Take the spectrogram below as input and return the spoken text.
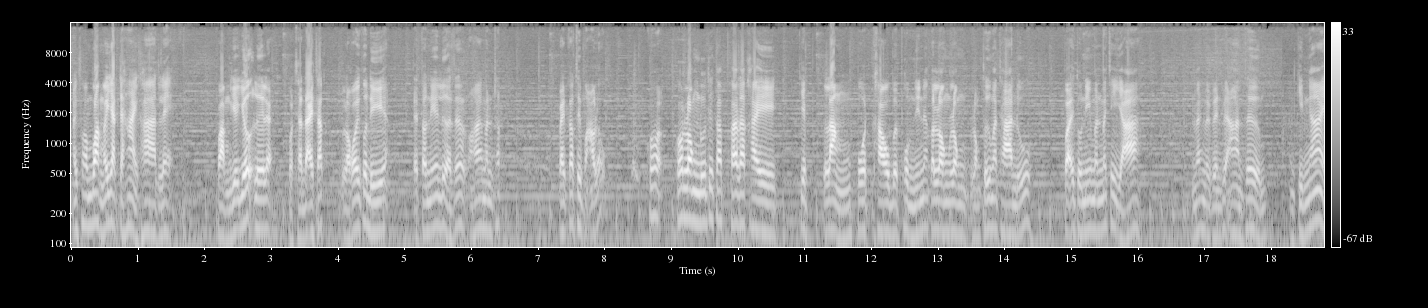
ไอ้ความว่างก็อยากจะใหายขาดแหละหวังเยอะๆเลยแหละกว่าจะได้สักร้อยก็ดี แต่ตอนนี้เหลือสักให้มันสักแปดเก้าสิบเอาแล้ว ก็ก็ลองดูสิครับถ้าใครเจ็บหลังปวดเข่าแบบผมนี้นะก็ลองลองลองซื้อมาทานดูเพราะไอ้ตัวนี้มันไม่ใช่ยาเห็นไหมมันเป็นอาหารเสริมมันกินง่าย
